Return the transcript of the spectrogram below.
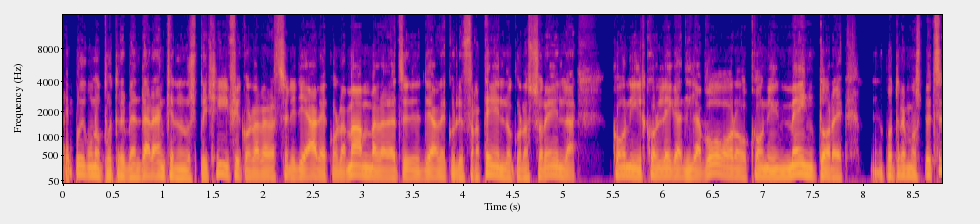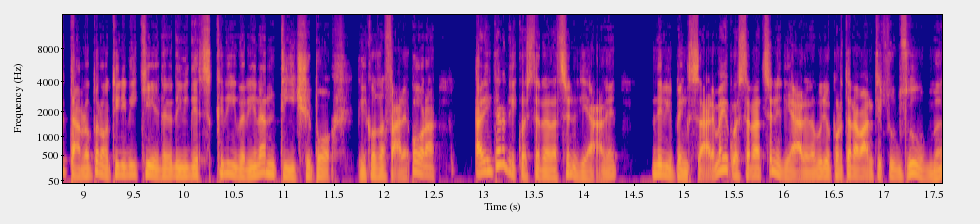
e poi uno potrebbe andare anche nello specifico, la relazione ideale con la mamma, la relazione ideale con il fratello, con la sorella, con il collega di lavoro, con il mentore, potremmo spezzettarlo, però ti devi chiedere, devi descrivere in anticipo che cosa fare. Ora, all'interno di questa relazione ideale, devi pensare, ma io questa relazione ideale la voglio portare avanti su Zoom,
